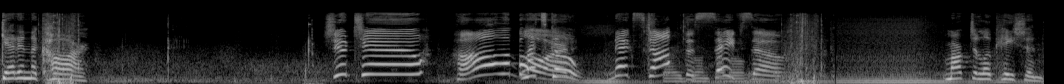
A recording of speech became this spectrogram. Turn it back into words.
Get in the car. The safe zone. Marked a location.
